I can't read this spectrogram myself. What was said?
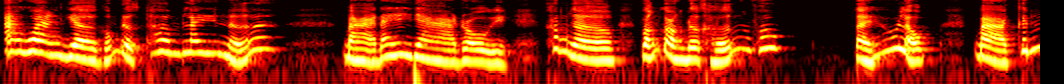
A Quang giờ cũng được thơm lây nữa. Bà đây già rồi, không ngờ vẫn còn được hưởng phúc. Tiểu Lục, bà kính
